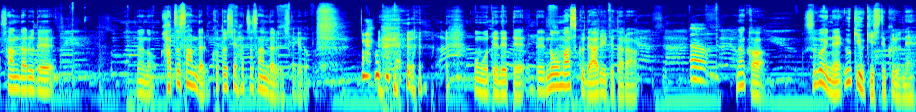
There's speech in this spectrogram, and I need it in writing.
サンダルであの初サンダル今年初サンダルでしたけど 表出てでノーマスクで歩いてたらうん。なんかすごいねウキウキしてくるね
